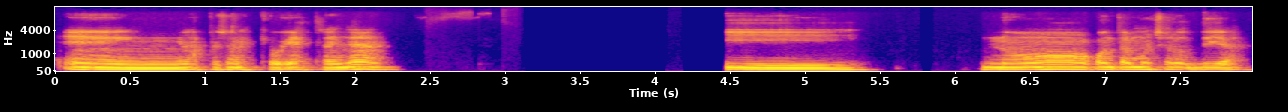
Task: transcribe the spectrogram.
en las personas que voy a extrañar y no contar mucho los días,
